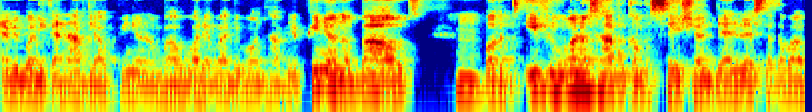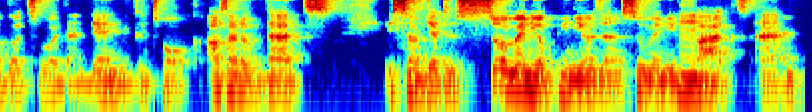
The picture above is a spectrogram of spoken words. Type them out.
Everybody can have their opinion about whatever they want to have their opinion about. Hmm. But if you want us to have a conversation, then let's talk about God's word and then we can talk. Outside of that, it's subject to so many opinions and so many Hmm. facts. And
